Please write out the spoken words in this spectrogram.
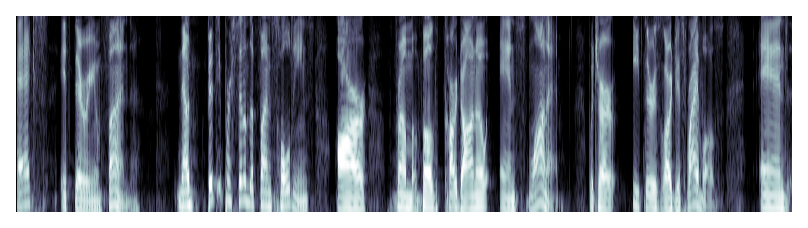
X Ethereum Fund. Now, 50% of the fund's holdings are from both Cardano and Solana, which are Ether's largest rivals. And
